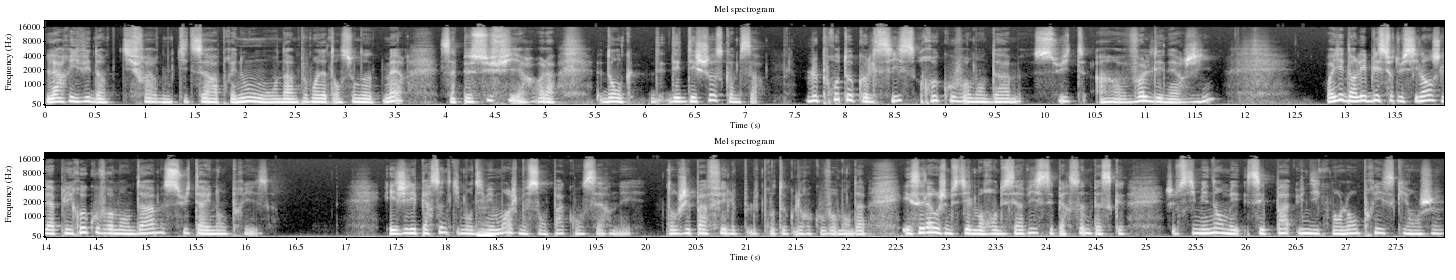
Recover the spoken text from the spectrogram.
l'arrivée d'un petit frère ou d'une petite sœur après nous, où on a un peu moins d'attention de notre mère, ça peut suffire. Voilà. Donc, des, choses comme ça. Le protocole 6, recouvrement d'âme suite à un vol d'énergie. Vous voyez, dans les blessures du silence, je l'ai appelé recouvrement d'âme suite à une emprise. Et j'ai des personnes qui m'ont dit, mmh. mais moi, je me sens pas concernée. Donc j'ai pas fait le, recouvrement d'âme. Et c'est là où je me suis dit, elles m'ont rendu service, ces personnes, parce que je me suis dit, mais non, mais c'est pas uniquement l'emprise qui est en jeu,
